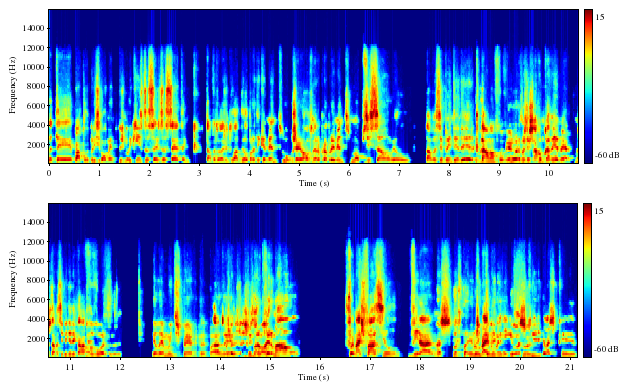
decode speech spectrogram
até pá, principalmente 2015, 16, 17, em que estava toda a gente do lado dele praticamente, o Rogério Alves não era propriamente uma oposição, ele estava sempre a entender que estava a favor, mas deixava um bocado em aberto, mas estava sempre a entender que estava a é. favor. Ele é muito esperto. Pá. Ah, ele é, coisas começaram a correr mal, foi mais fácil virar, mas, eu não mas, pá, é eu, digo, eu, acho que, eu acho que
